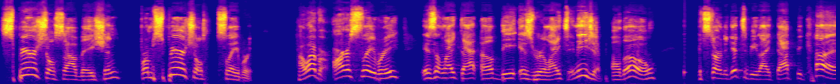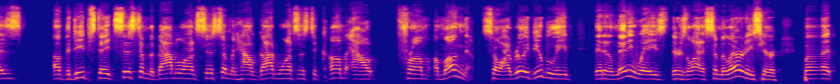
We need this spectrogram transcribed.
spiritual salvation from spiritual slavery. However, our slavery isn't like that of the Israelites in Egypt, although it's starting to get to be like that because of the deep state system, the Babylon system, and how God wants us to come out from among them. So I really do believe that in many ways there's a lot of similarities here. But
